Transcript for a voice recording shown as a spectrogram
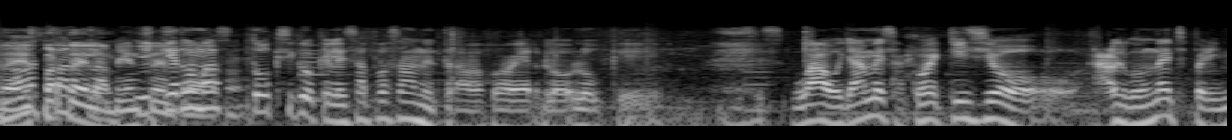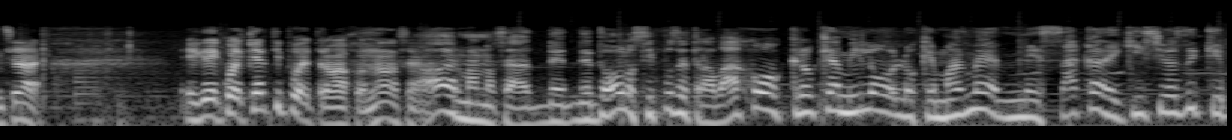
parte, ¿no? es parte del ambiente. ¿Y qué es lo más tóxico que les ha pasado en el trabajo? A ver, lo, lo que dices, wow, ya me sacó de quicio algo, una experiencia de cualquier tipo de trabajo, ¿no? O sea, No, hermano, o sea, de, de todos los tipos de trabajo, creo que a mí lo, lo que más me, me saca de quicio es de que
